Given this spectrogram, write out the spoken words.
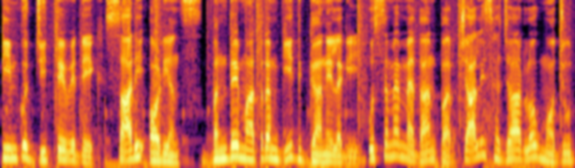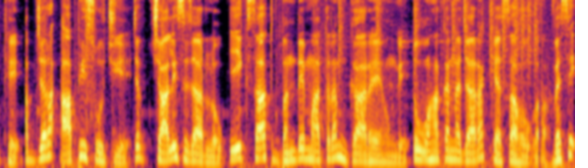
टीम को जीतते हुए देख सारी ऑडियंस बंदे मातरम गीत गाने लगी। उस समय मैदान पर चालीस हज़ार लोग मौजूद थे। अब जरा आप ही सोचिए, जब चालीस हज़ार लोग एक साथ बंदे मातरम गा रहे होंगे तो वहाँ का नज़ारा कैसा होगा? वैसे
